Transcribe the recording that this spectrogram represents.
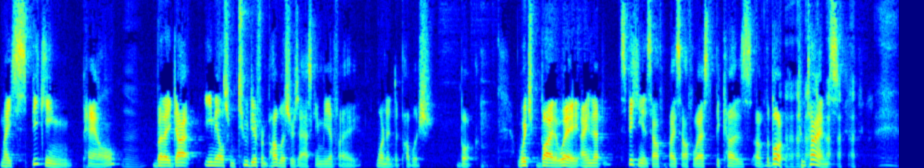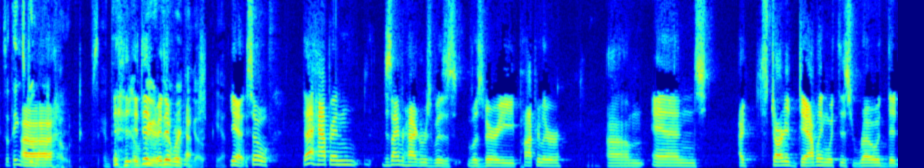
my speaking panel Hmm. but I got emails from two different publishers asking me if I wanted to publish book. Which, by the way, I ended up speaking at South by Southwest because of the book two times. so things do work Uh, out in it did- it did work working out. yeah Yeah, so that happened. Design for Hackers was was very popular, um, and I started dabbling with this road that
